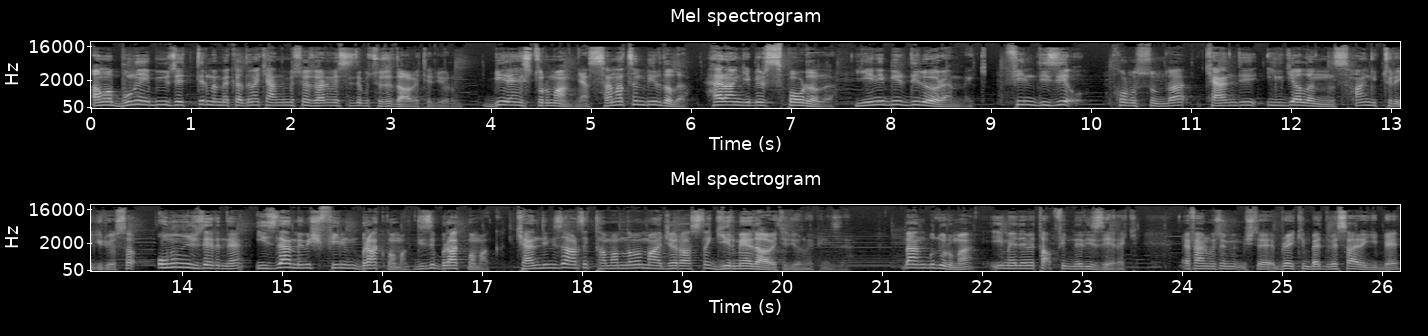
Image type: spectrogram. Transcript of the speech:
Ama bunu ebüyüz ettirmemek adına kendime söz verdim ve sizi de bu söze davet ediyorum. Bir enstrüman, yani sanatın bir dalı, herhangi bir spor dalı, yeni bir dil öğrenmek, film dizi konusunda kendi ilgi alanınız hangi türe giriyorsa onun üzerine izlenmemiş film bırakmamak, dizi bırakmamak. Kendimizi artık tamamlama macerasına girmeye davet ediyorum hepinize. Ben bu duruma IMDB top filmleri izleyerek, efendim işte Breaking Bad vesaire gibi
